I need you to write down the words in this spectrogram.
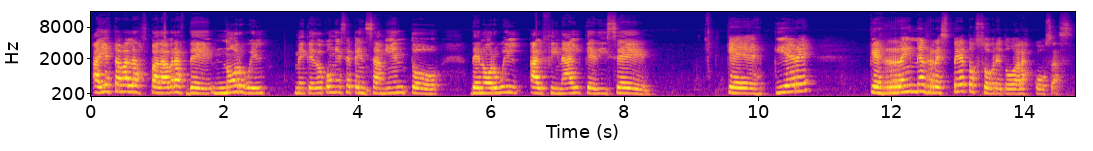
Ahí estaban las palabras de Norwill. Me quedó con ese pensamiento de Norwill al final que dice que quiere que reine el respeto sobre todas las cosas.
